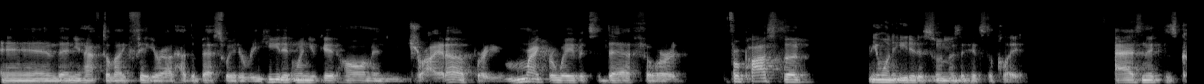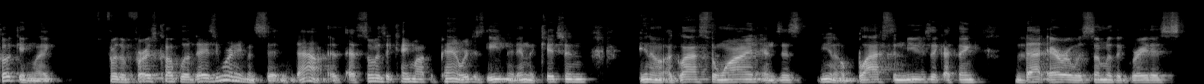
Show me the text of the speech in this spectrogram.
and then you have to like figure out how the best way to reheat it when you get home and you dry it up or you microwave it to death or for pasta, you want to eat it as soon as it hits the plate. As Nic is cooking, like for the first couple of days, you weren't even sitting down. As, as, soon as it came out the pan, we're just eating it in the kitchen you know, a glass of wine and just, you know, blasting music. I think that era was some of the greatest,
